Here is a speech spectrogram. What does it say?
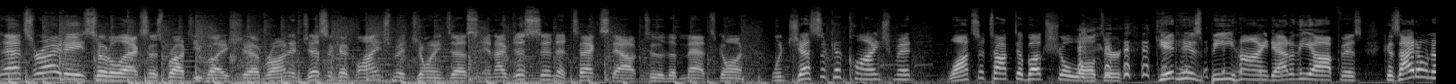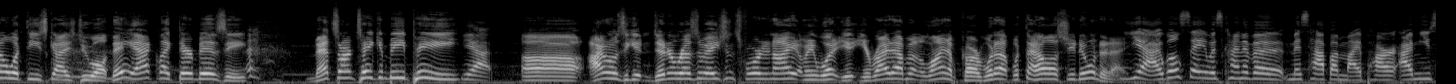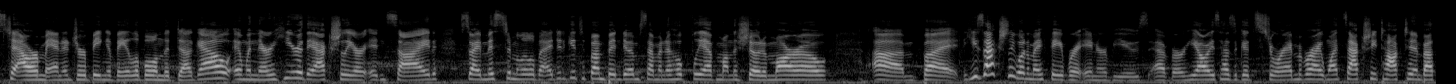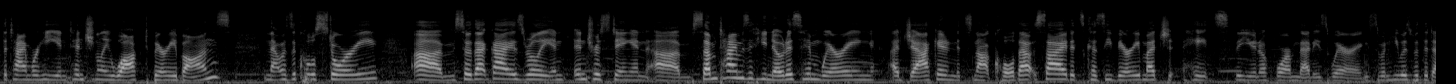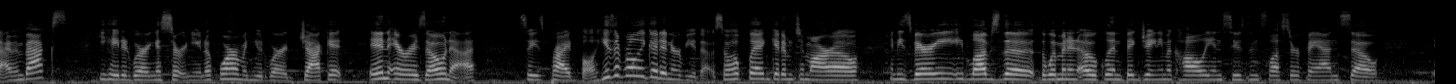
That's right. A's Total Access brought to you by Chevron. And Jessica Kleinschmidt joins us. And I've just sent a text out to the Mets going, when Jessica Kleinschmidt wants to talk to Buck Showalter, get his behind out of the office because I don't know what these guys do all. They act like they're busy. Mets aren't taking BP. Yeah. Uh, I don't know. Is he getting dinner reservations for tonight? I mean, what you, you're right up at the lineup card. What up? What the hell else are you doing today? Yeah, I will say it was kind of a mishap on my part. I'm used to our manager being available in the dugout, and when they're here, they actually are inside. So I missed him a little bit. I did get to bump into him, so I'm going to hopefully have him on the show tomorrow. Um, but he's actually one of my favorite interviews ever. He always has a good story. I remember I once actually talked to him about the time where he intentionally walked Barry Bonds, and that was a cool story. Um, so that guy is really in- interesting. And um, sometimes, if you notice him wearing a jacket and it's not cold outside, it's because he very much hates the uniform that he's wearing. So when he was with the Diamondbacks, he hated wearing a certain uniform, and he would wear a jacket in Arizona. So he's prideful. He's a really good interview, though. So hopefully I can get him tomorrow. And he's very he loves the the women in Oakland, big Janie McCauley and Susan Slusser fans. So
